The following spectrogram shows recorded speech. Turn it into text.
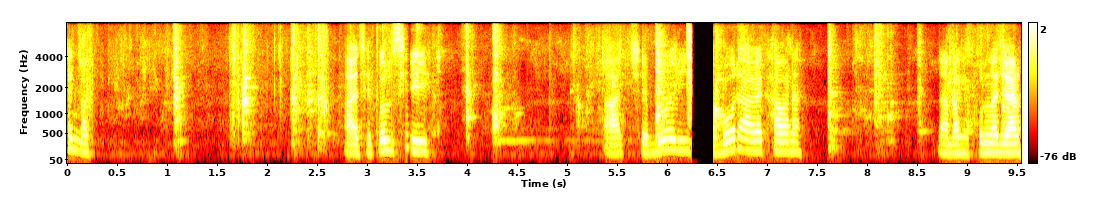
ને બાકી. આ છે તુલસી આ છે બોરી, બોરા આવે ખાવાના. ના, બાકી ફૂલના ઝાડ.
